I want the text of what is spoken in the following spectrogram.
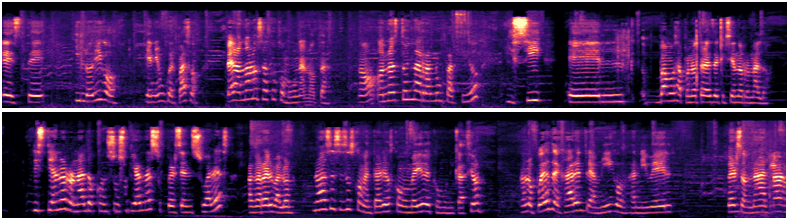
Este, y lo digo, tiene un cuerpazo, pero no lo saco como una nota, ¿no? O no estoy narrando un partido y sí, el, vamos a poner otra vez de Cristiano Ronaldo. Cristiano Ronaldo con sus piernas súper sensuales agarra el balón. No haces esos comentarios como medio de comunicación. No lo puedes dejar entre amigos a nivel personal. Claro.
